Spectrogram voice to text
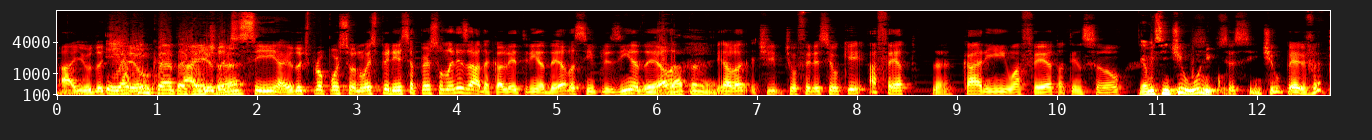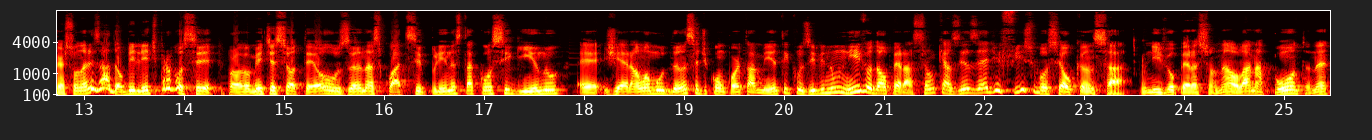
A Hilda te e é o que encanta a, a gente, Hilda né? te, sim, a Hilda te proporcionou uma experiência personalizada, com a letrinha dela, simplesinha dela. Exatamente. E ela te, te ofereceu o quê? Afeto, né? Carinho, afeto, atenção. Eu me senti único. Você se sentiu personalizado, é o bilhete para você. Provavelmente esse hotel, usando as quatro disciplinas, está conseguindo é, gerar uma mudança de comportamento, inclusive num nível da operação que às vezes é difícil você alcançar. O nível operacional, lá na ponta, né?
